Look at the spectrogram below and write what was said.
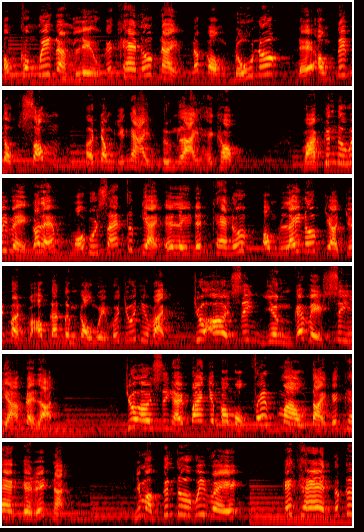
Ông không biết rằng liệu cái khe nước này nó còn đủ nước để ông tiếp tục sống ở trong những ngày tương lai hay không. Và kính thưa quý vị, có lẽ mỗi buổi sáng thức dậy, Eli đến khe nước, ông lấy nước cho chính mình và ông đã từng cầu nguyện với Chúa như vậy. Chúa ơi, xin dừng cái việc suy giảm này lại. Chúa ơi, xin hãy ban cho con một phép màu tại cái khe Kerit này. Nhưng mà kính thưa quý vị, Cái khe nó cứ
